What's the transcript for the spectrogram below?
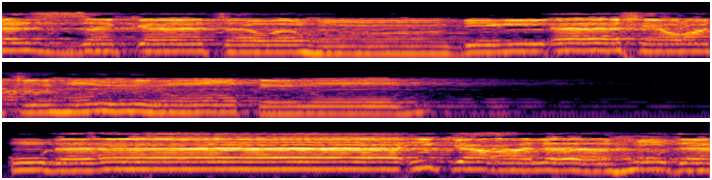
الزكاة وهم بالآخرة هم يوقنون. أولئك على هدى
